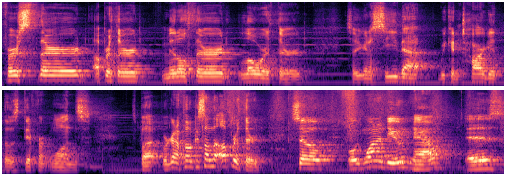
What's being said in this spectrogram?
first third, upper third, middle third, lower third. So you're gonna see that we can target those different ones. But we're gonna focus on the upper third. So what we wanna do now is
